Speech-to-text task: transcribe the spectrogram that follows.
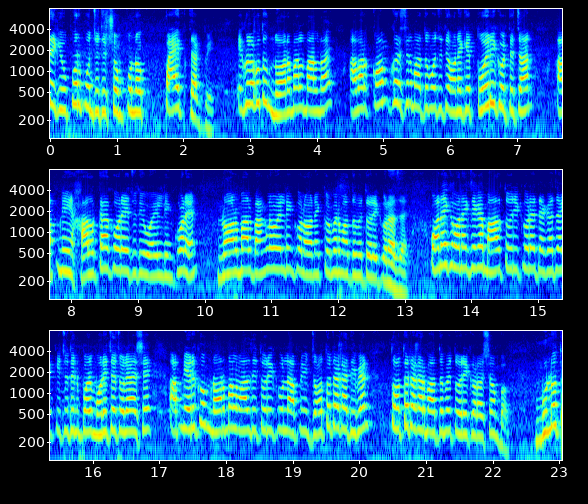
থেকে উপর পর্যন্ত সম্পূর্ণ পাইপ থাকবে। এগুলো কিন্তু নর্মাল মাল নয়, আবার কম খরচের মাধ্যমে যদি অনেকে তৈরি করতে চান, আপনি হালকা করে যদি ওয়েল্ডিং করেন নর্মাল বাংলা ওয়েল্ডিং করলে অনেক কমের মাধ্যমে তৈরি করা যায়। অনেকে অনেক জায়গায় মাল তৈরি করে, দেখা যায় কিছুদিন পরে মরিচে চলে আসে। আপনি এরকম নর্মাল মাল দিয়ে তৈরি করলে আপনি যত টাকা দিবেন, তত টাকার মাধ্যমে তৈরি করা সম্ভব। মূলত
